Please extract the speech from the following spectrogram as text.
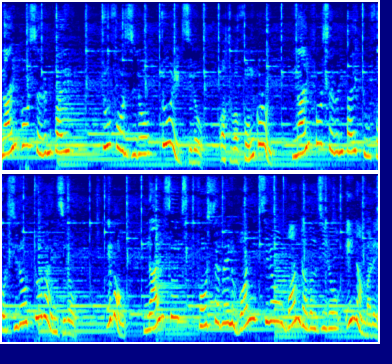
nine four seven five two four zero two eight zero অথবা ফোন করুন nine four seven five two four zero two nine zero এবং nine six four seven one eight zero one double zero এই নম্বরে।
